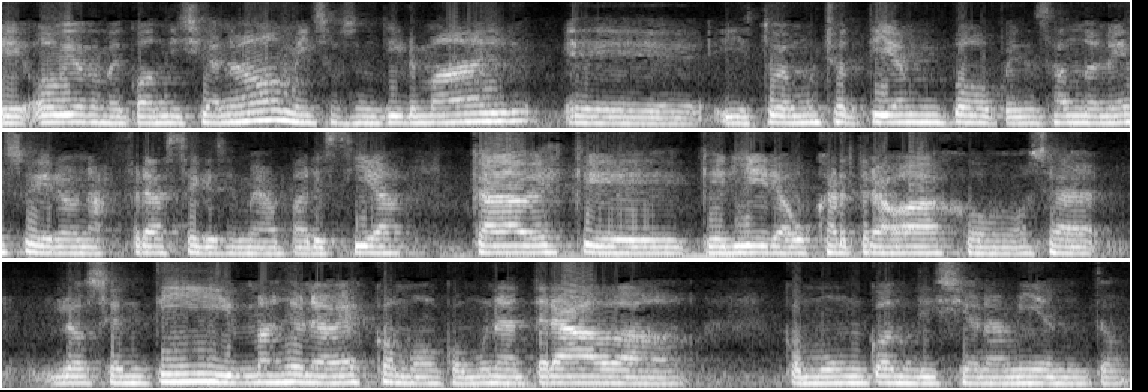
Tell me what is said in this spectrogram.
Eh, obvio que me condicionó, me hizo sentir mal eh, y estuve mucho tiempo pensando en eso y era una frase que se me aparecía cada vez que quería ir a buscar trabajo. O sea, lo sentí más de una vez como, como una traba como un condicionamiento,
